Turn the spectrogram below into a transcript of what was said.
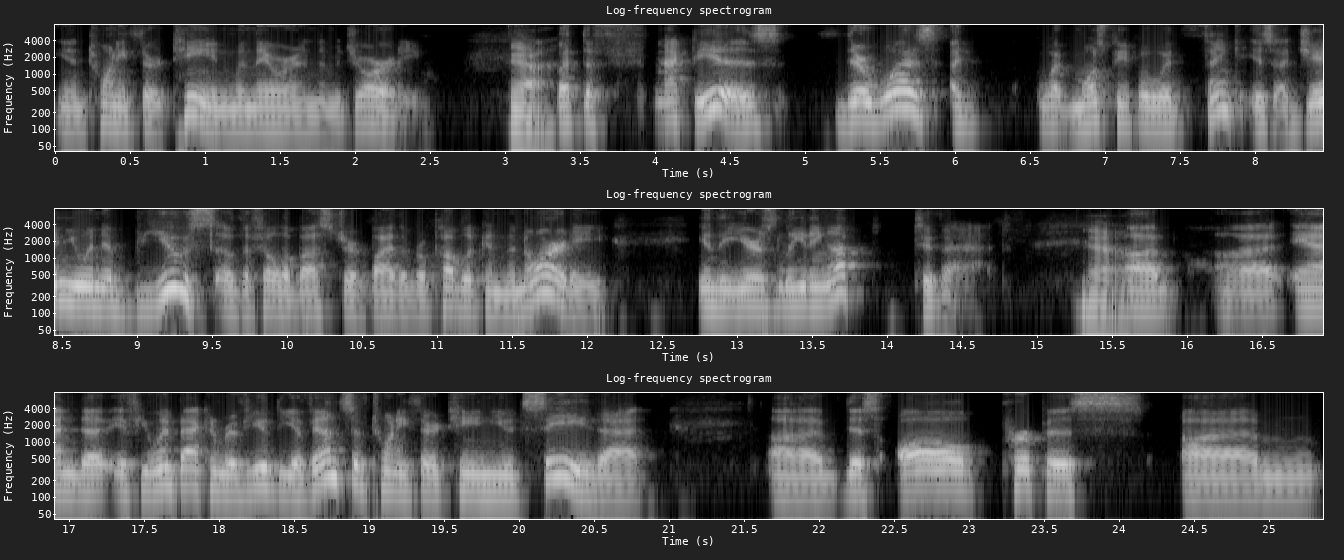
in 2013 when they were in the majority. Yeah. But the fact is, there was a what most people would think is a genuine abuse of the filibuster by the Republican minority in the years leading up to that. Yeah. Uh, uh, and uh, if you went back and reviewed the events of 2013, you'd see that uh, this all-purpose um,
